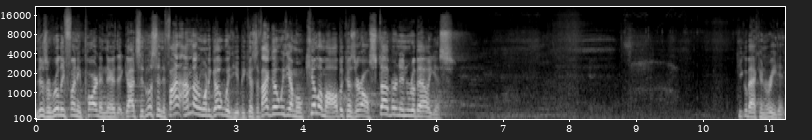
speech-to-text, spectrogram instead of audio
There's a really funny part in there that God said, Listen, if I, I'm not going to go with you because if I go with you, I'm going to kill them all because they're all stubborn and rebellious. You go back and read it.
